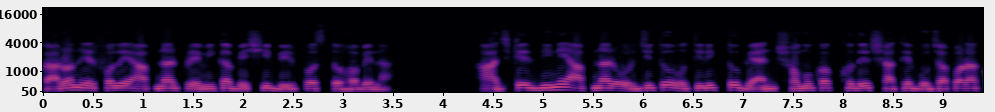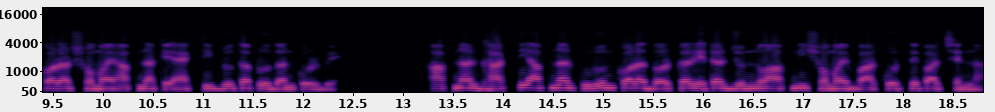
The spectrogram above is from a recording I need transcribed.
কারণ এর ফলে আপনার প্রেমিকা বেশি বিরপস্ত হবে না। আজকের দিনে আপনার অর্জিত অতিরিক্ত জ্ঞান সমকক্ষদের সাথে বোঝাপড়া করার সময় আপনাকে এক তীব্রতা প্রদান করবে। আপনার ঘাটতি আপনার পূরণ করা দরকার এটার জন্য আপনি সময় বার করতে পারছেন না।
